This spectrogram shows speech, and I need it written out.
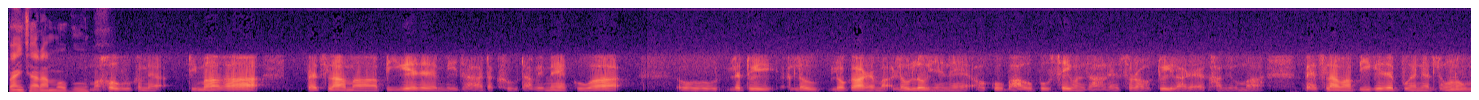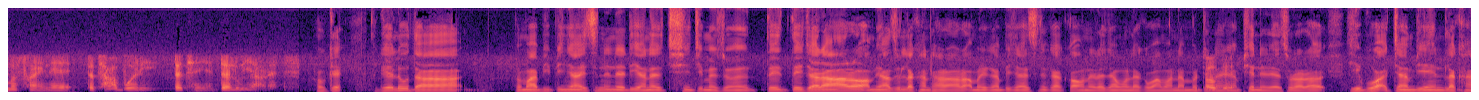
ပိုင်းခြားတာမဟုတ်ဘူးမဟုတ်ဘူးခင်ဗျဒီမှာက Bachelor မှာပြီးခဲ့တဲ့မေဂျာတစ်ခုဒါပေမဲ့ကိုကဟိုလက်တွေ့အလုပ်လောကထဲမှာအလုပ်လုပ်ရင်းနဲ့ဟိုကိုဘာကိုပိုစိတ်ဝင်စားလဲဆိုတော့တွေ့လာတဲ့အခါမျိုးမှာ Bachelor မှာပြီးခဲ့တဲ့ဘွဲနဲ့လုံးလုံးမဆိုင်တဲ့တခြားဘွဲတွေတက်ချင်ရင်တက်လို့ရတယ်ဟုတ်ကဲ့တကယ်လို့ဒါ ဗမာပြည်ပညာရေးစနစ်နဲ့ဒီဟာနဲ့ရှင်းကြည့်မယ်ဆိုရင်တေတေကြတာကတော့အများစုလက်ခံထားတာကတော့အမေရိကန်ပညာရေးစနစ်ကကောင်းတယ်ဒါကြောင့်မို့လဲကမ္ဘာမှာနံပါတ်1နိုင်ငံဖြစ်နေတယ်ဆိုတော့ရေဘူးကအကြံပြင်းလက်ခံ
